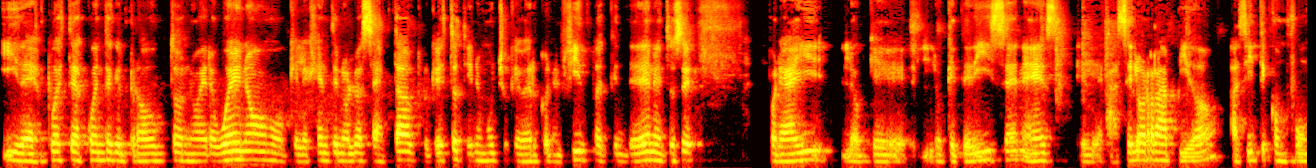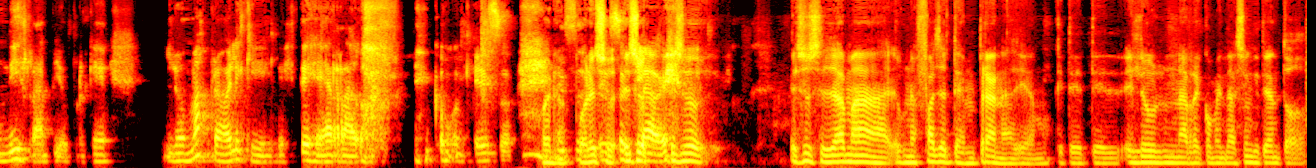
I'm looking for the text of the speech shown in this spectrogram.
y, después te das cuenta que el producto no era bueno o que la gente no lo aceptaba, porque esto tiene mucho que ver con el feedback que te den. Entonces, por ahí lo que, lo que te dicen es eh, hacerlo rápido, así te confundís rápido, porque lo más probable es que estés errado. como que eso. Bueno, por eso, eso, eso, se llama una falla temprana, digamos, que te, es una recomendación que te dan todos.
